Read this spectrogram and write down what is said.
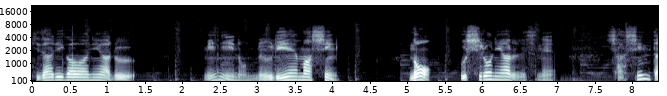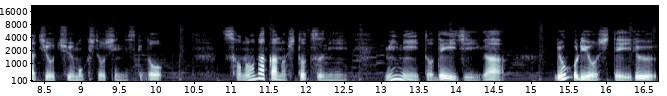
左側にあるミニーの塗り絵マシンの後ろにあるですね、写真たちを注目してほしいんですけど、その中の一つにミニーとデイジーが料理をしている、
